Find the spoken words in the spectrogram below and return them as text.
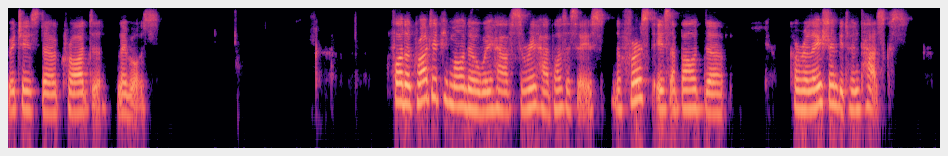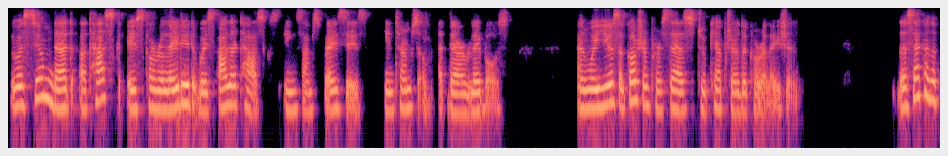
which is the crowd labels. For the CrowdGP model, we have three hypotheses. The first is about the correlation between tasks. We assume that a task is correlated with other tasks in some spaces in terms of their labels. And we use a Gaussian process to capture the correlation. The second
